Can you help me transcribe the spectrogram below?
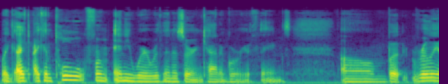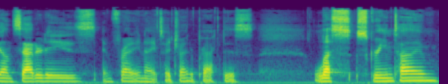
like I I can pull from anywhere within a certain category of things. Um but really on Saturdays and Friday nights I try to practice less screen time.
